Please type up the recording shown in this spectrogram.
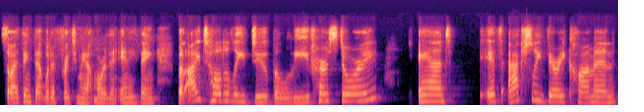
So I think that would have freaked me out more than anything. But I totally do believe her story. And it's actually very common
